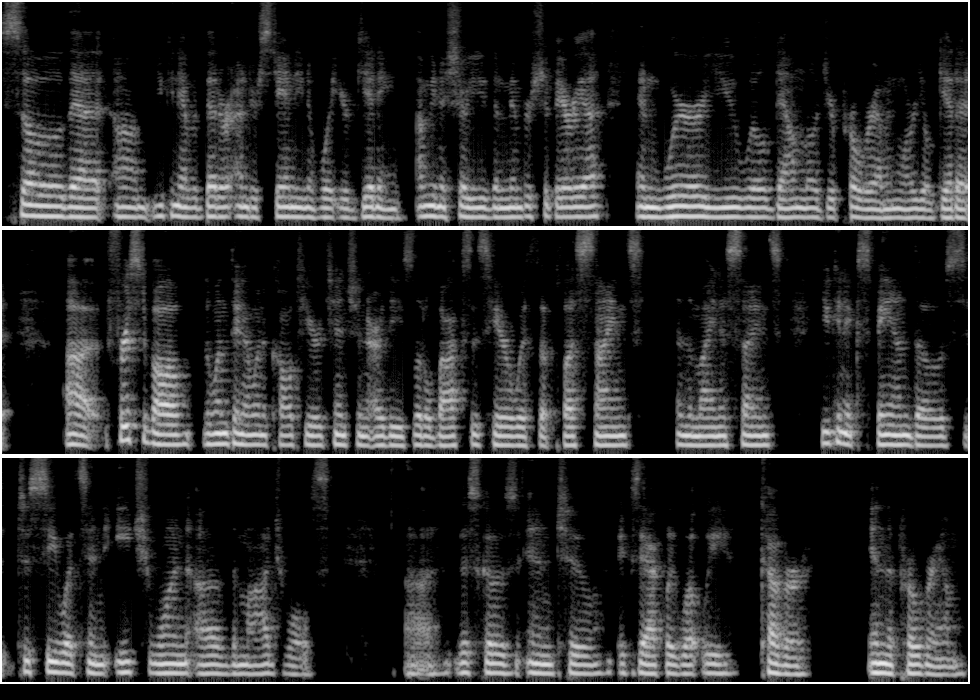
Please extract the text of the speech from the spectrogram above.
so that um, you can have a better understanding of what you're getting i'm going to show you the membership area and where you will download your program and where you'll get it. Uh, first of all the one thing i want to call to your attention are these little boxes here with the plus signs and the minus signs you can expand those to see what's in each one of the modules. Uh, this goes into exactly what we cover in the program.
